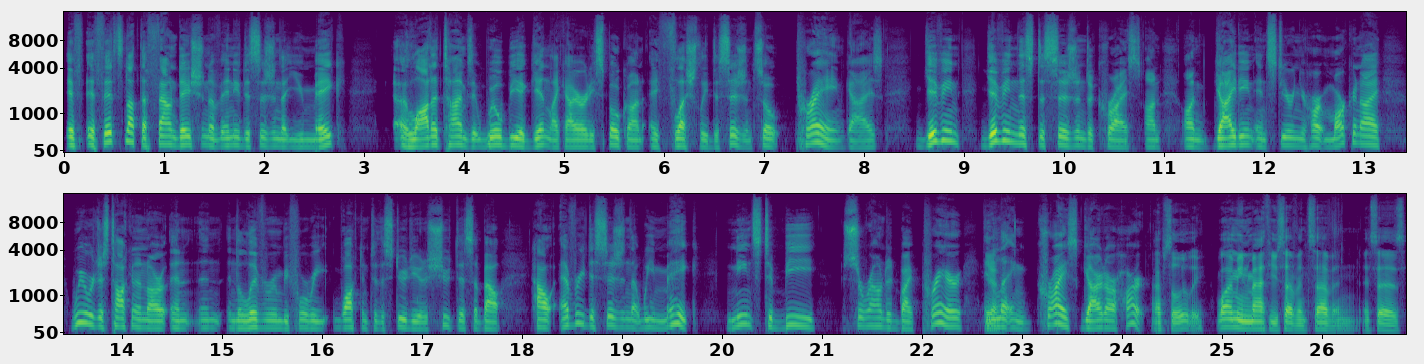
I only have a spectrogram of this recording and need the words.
if if it's not the foundation of any decision that you make, a lot of times it will be again, like I already spoke on, a fleshly decision. So praying, guys, giving giving this decision to Christ on on guiding and steering your heart. Mark and I, we were just talking in our in, in, in the living room before we walked into the studio to shoot this about how every decision that we make needs to be surrounded by prayer and Yeah. letting Christ guide our heart. Absolutely. Well, I mean, Matthew 7 7, it says,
